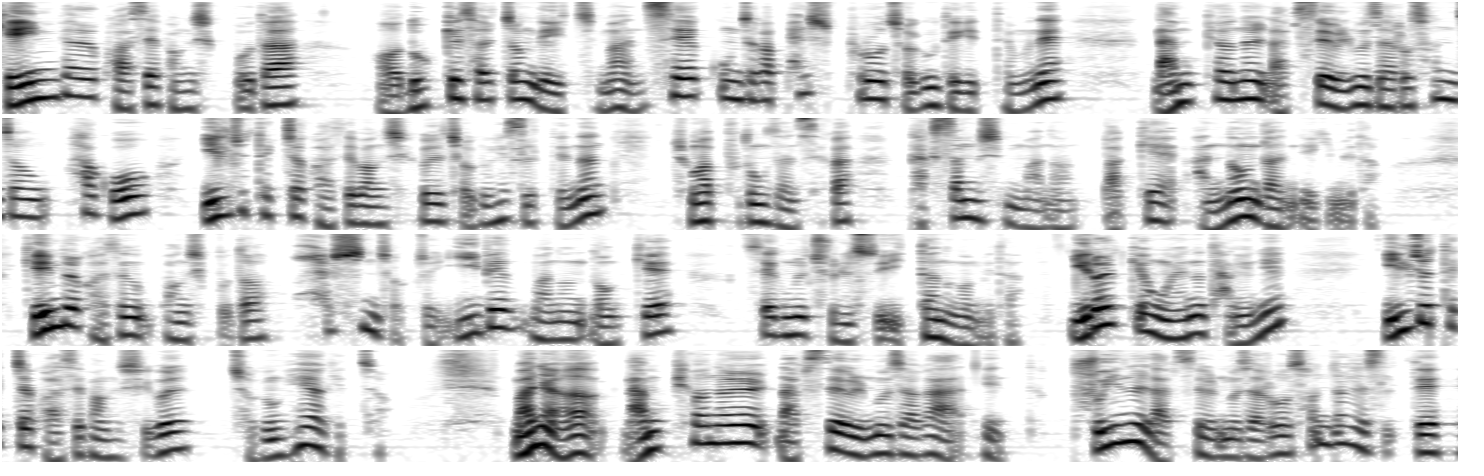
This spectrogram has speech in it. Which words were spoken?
개인별 과세 방식보다 어, 높게 설정돼 있지만 세액 공제가 80% 적용되기 때문에 남편을 납세 의무자로 선정하고 1주택자 과세 방식을 적용했을 때는 종합부동산세가 130만 원 밖에 안 나온다는 얘기입니다. 개인별 과세 방식보다 훨씬 적죠. 200만 원 넘게 세금을 줄일 수 있다는 겁니다. 이럴 경우에는 당연히 1주택자 과세 방식을 적용해야겠죠. 만약 남편을 납세 의무자가 아닌 부인을 납세 의무자로 선정했을 때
